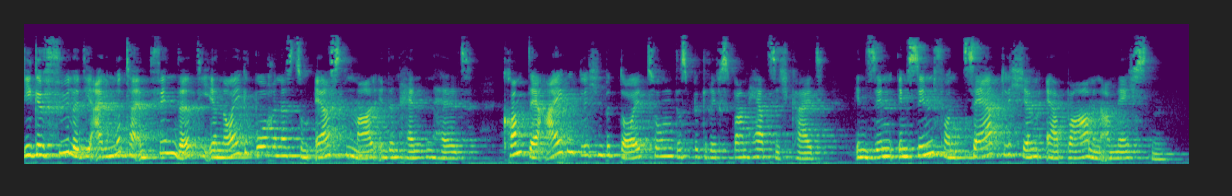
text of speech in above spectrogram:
Die Gefühle, die eine Mutter empfindet, die ihr Neugeborenes zum ersten Mal in den Händen hält, kommt der eigentlichen Bedeutung des Begriffs Barmherzigkeit im Sinn, im Sinn von zärtlichem Erbarmen am nächsten.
